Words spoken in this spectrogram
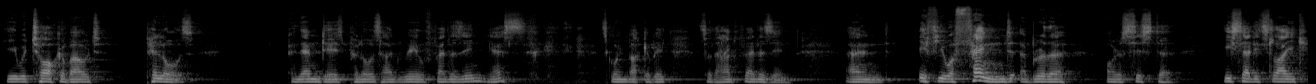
he would talk about pillows. In them days, pillows had real feathers in, yes? it's going back a bit. So they had feathers in. And if you offend a brother or a sister, he said it's like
